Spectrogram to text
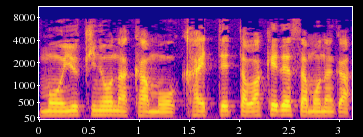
もう雪の中も帰ってったわけですわ、もうなんか、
